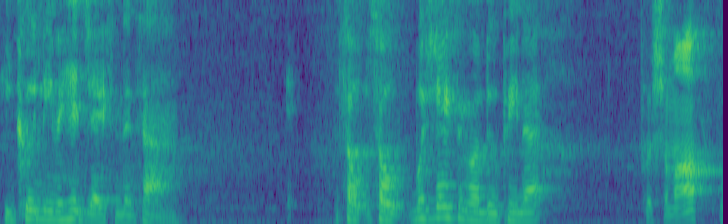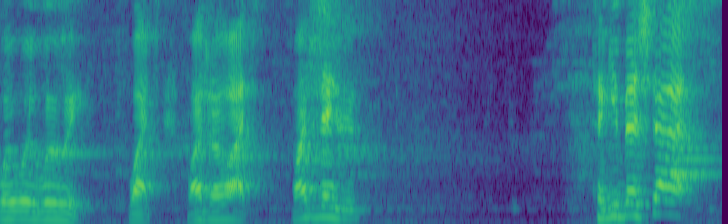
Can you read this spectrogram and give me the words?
He couldn't even hit Jason that time. So, so what's Jason gonna do, Peanut? Push him off. Wait, wait, wait, wait. Watch, watch, watch, watch, Jason. Take your best shot,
